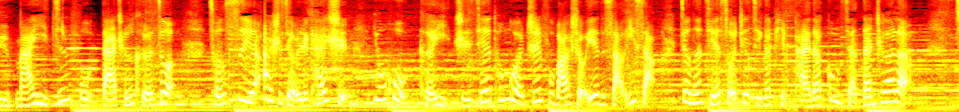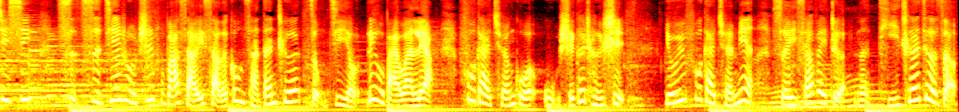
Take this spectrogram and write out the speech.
与蚂蚁金服达成合作。从四月二十九日开始，用户可以直接通过支付宝首页的扫一扫，就能解锁这几个品牌的共享单车了。据悉，此次接入支付宝扫一扫的共享单车总计有六百万辆，覆盖全国五十个城市。由于覆盖全面，所以消费者能提车就走，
